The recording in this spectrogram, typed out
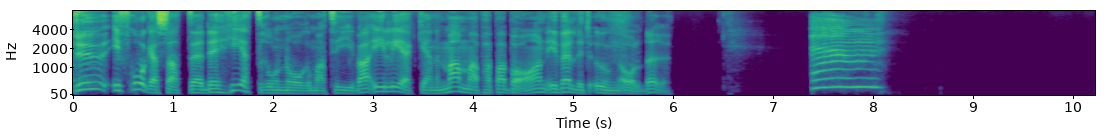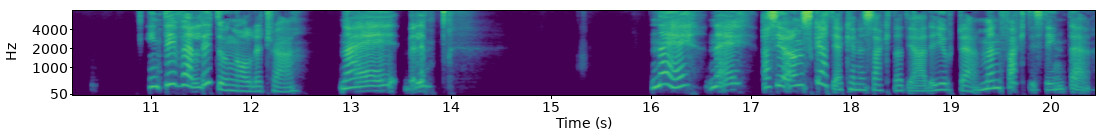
Du ifrågasatte det heteronormativa i leken mamma, pappa, barn i väldigt ung ålder. Ehm, inte i väldigt ung ålder tror jag. Nej, eller, nej, nej. Alltså jag önskar att jag kunde sagt att jag hade gjort det, men faktiskt inte.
